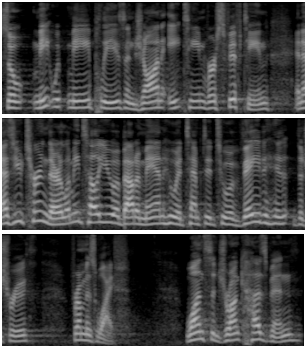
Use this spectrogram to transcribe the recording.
So, meet with me, please, in John 18, verse 15. And as you turn there, let me tell you about a man who attempted to evade his, the truth from his wife. Once, a drunk husband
